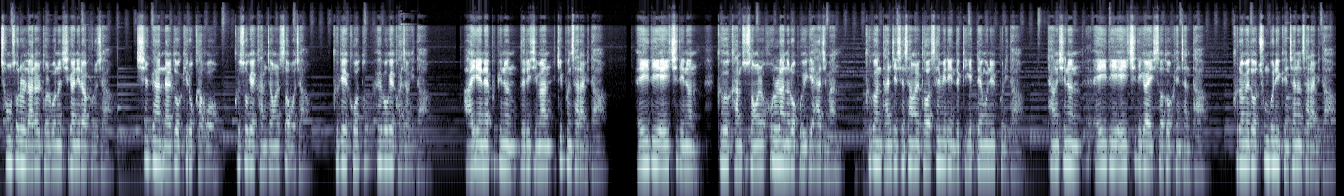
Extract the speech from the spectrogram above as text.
청소를 나를 돌보는 시간이라 부르자. 실패한 날도 기록하고 그 속에 감정을 써보자. 그게 곧 회복의 과정이다. INFP는 느리지만 깊은 사람이다. ADHD는 그 감수성을 혼란으로 보이게 하지만 그건 단지 세상을 더 세밀히 느끼기 때문일 뿐이다. 당신은 ADHD가 있어도 괜찮다. 그럼에도 충분히 괜찮은 사람이다.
